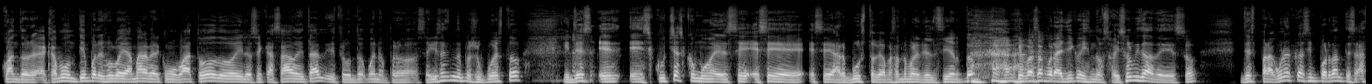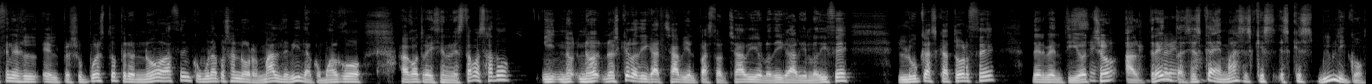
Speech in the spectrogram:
cuando acabo un tiempo les vuelvo a llamar a ver cómo va todo y los he casado y tal, y les pregunto, bueno, pero ¿seguís haciendo el presupuesto? Y entonces eh, escuchas como ese, ese, ese arbusto que va pasando por el desierto, que pasa por allí diciendo, ¿os habéis olvidado de eso? Entonces, para algunas cosas importantes hacen el, presupuesto, pero no hacen como una cosa normal de vida, como algo, algo tradicional. Está basado, y no, no, es que lo diga Xavi, el pastor Xavi, o lo diga alguien, lo dice Lucas 14, del 28 al 30. es que además es que es, que es bíblico.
